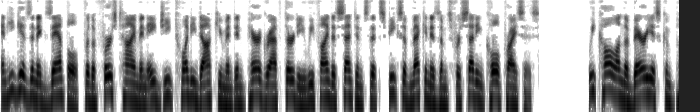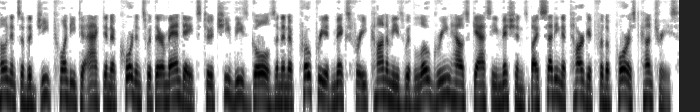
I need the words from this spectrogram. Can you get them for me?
And he gives an example, for the first time in a G20 document in paragraph 30 we find a sentence that speaks of mechanisms for setting coal prices. We call on the various components of the G20 to act in accordance with their mandates to achieve these goals and an appropriate mix for economies with low greenhouse gas emissions by setting a target for the poorest countries.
